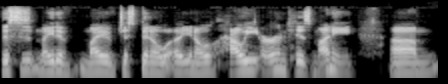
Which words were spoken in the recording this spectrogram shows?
this is, might have might have just been a you know how he earned his money. Um,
